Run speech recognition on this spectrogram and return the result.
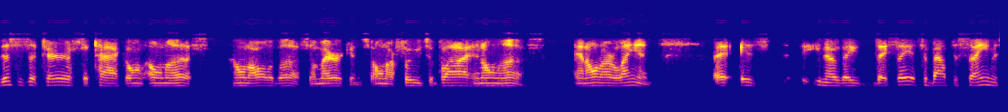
This is a terrorist attack on on us, on all of us Americans, on our food supply and on us and on our land. Uh, It's you know they they say it's about the same as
